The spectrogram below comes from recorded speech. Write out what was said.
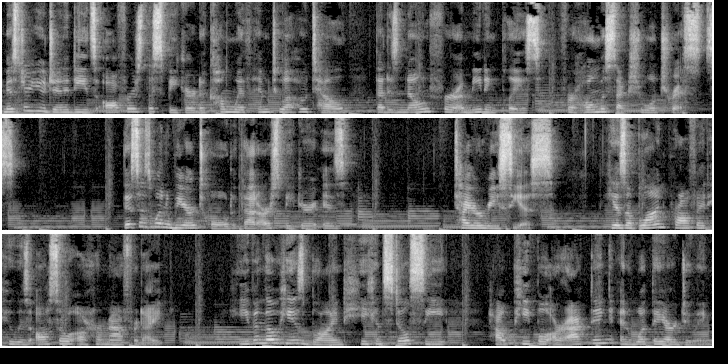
Mr. Eugenides offers the speaker to come with him to a hotel that is known for a meeting place for homosexual trysts. This is when we are told that our speaker is Tiresias. He is a blind prophet who is also a hermaphrodite. Even though he is blind, he can still see how people are acting and what they are doing,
